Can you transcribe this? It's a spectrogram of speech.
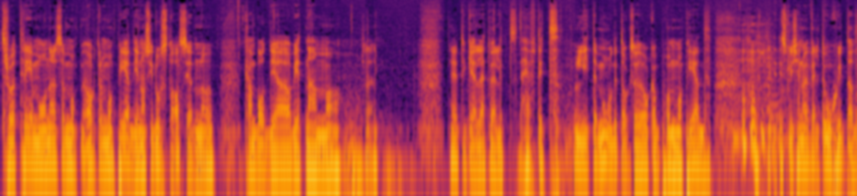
tror jag, tre månader mop- åkte de moped genom Sydostasien och Kambodja och Vietnam och sådär. Det tycker jag lät väldigt häftigt. Och lite modigt också att åka på en moped. Jag skulle känna mig väldigt oskyddad.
